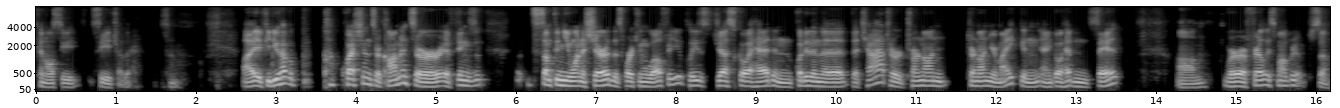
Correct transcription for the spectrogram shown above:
can all see, see each other. So. Uh, if you do have a questions or comments, or if things something you want to share that's working well for you, please just go ahead and put it in the the chat or turn on turn on your mic and and go ahead and say it. Um, we're a fairly small group, so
